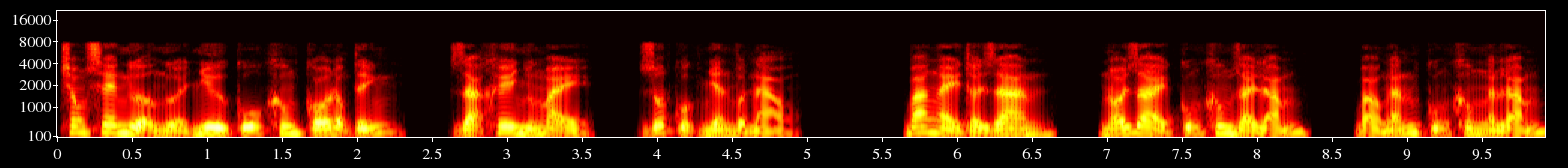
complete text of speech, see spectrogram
trong xe ngựa người như cũ không có động tĩnh, dạ khê nhúng mày, rốt cuộc nhân vật nào. Ba ngày thời gian, nói dài cũng không dài lắm, bảo ngắn cũng không ngắn lắm.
